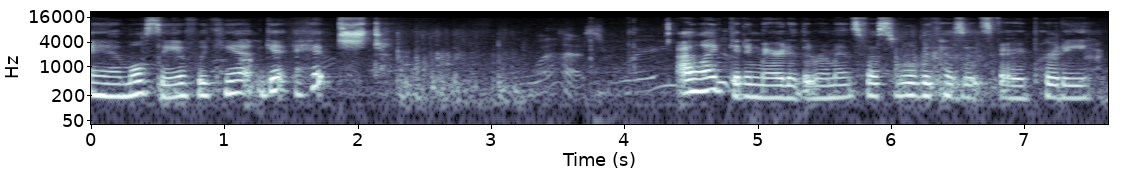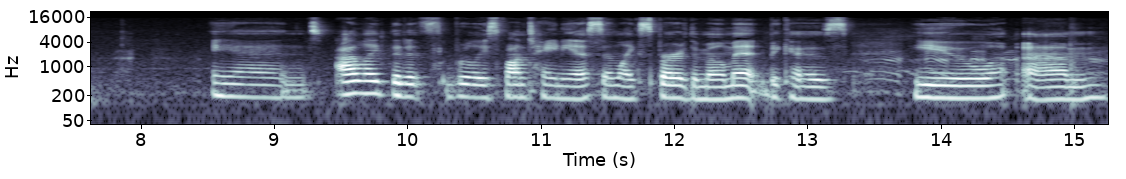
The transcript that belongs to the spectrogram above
And we'll see if we can't get hitched. I like getting married at the romance festival because it's very pretty. And I like that it's really spontaneous and like spur of the moment because you um,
